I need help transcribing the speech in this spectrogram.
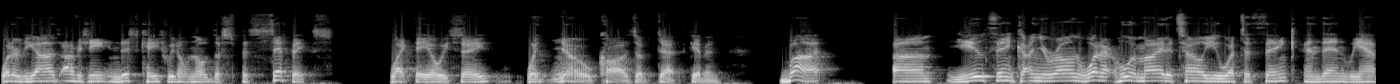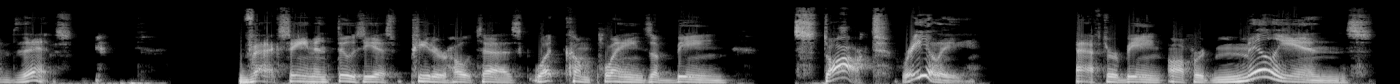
What are the odds? Obviously, in this case, we don't know the specifics, like they always say, with no cause of death given. But um, you think on your own. What? Are, who am I to tell you what to think? And then we have this. Vaccine enthusiast Peter Hotez, what complains of being stalked? Really? After being offered millions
